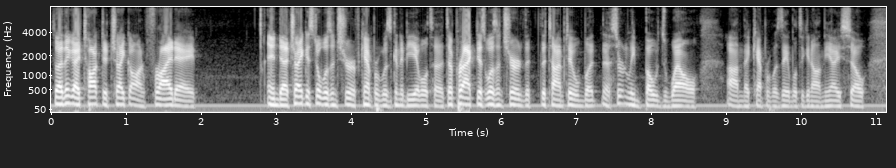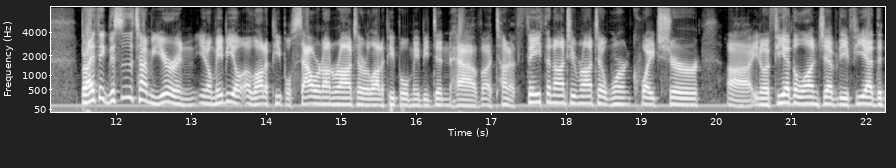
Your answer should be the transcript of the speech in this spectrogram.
so I think I talked to Chayka on Friday, and uh, Chayka still wasn't sure if Kuemper was going to be able to, to practice. wasn't sure the, the timetable, but uh, certainly bodes well um, that Kuemper was able to get on the ice. So but I think this is the time of year, and you know maybe a, a, lot of people soured on Raanta, or a lot of people maybe didn't have a ton of faith in Antti Raanta, weren't quite sure. Uh, you know, if he had the longevity, if he had the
